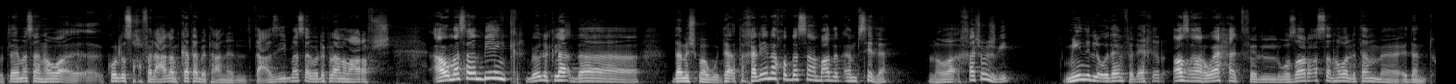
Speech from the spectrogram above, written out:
وتلاقي مثلا هو كل صحف العالم كتبت عن التعذيب مثلا يقول لك لا أنا ما أعرفش. أو مثلا بينكر بيقول لك لا ده ده مش موجود. خلينا ناخد بس بعض الأمثلة اللي هو خاشوجي مين اللي قدام في الآخر؟ أصغر واحد في الوزارة أصلا هو اللي تم إدانته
